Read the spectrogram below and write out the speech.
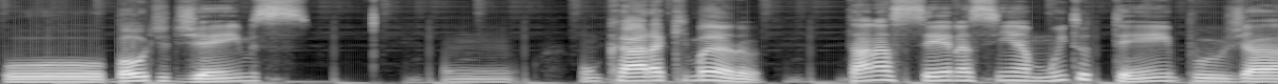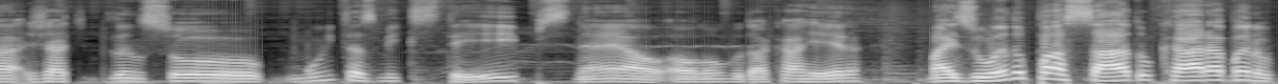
O Bold James. Um, um cara que, mano, tá na cena assim há muito tempo. Já, já lançou muitas mixtapes, né? Ao, ao longo da carreira. Mas o ano passado o cara, mano,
